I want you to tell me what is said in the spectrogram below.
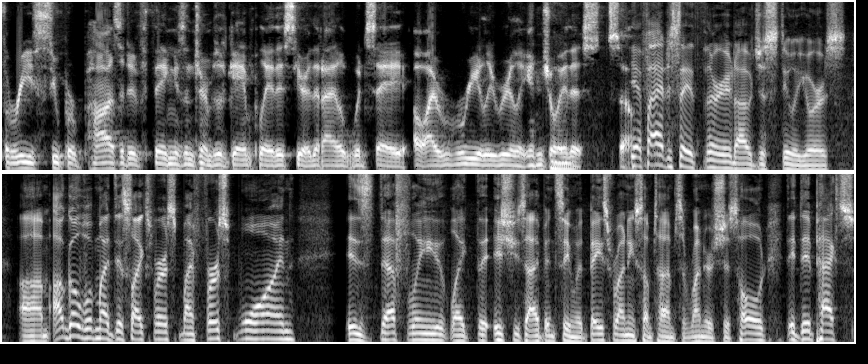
three super positive things in terms of gameplay this year that I would say, oh, I really, really enjoy this. So Yeah, if I had to say a third, I would just steal yours. Um, I'll go with my dislikes first. My first one is definitely like the issues I've been seeing with base running. Sometimes the runners just hold. They did patch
